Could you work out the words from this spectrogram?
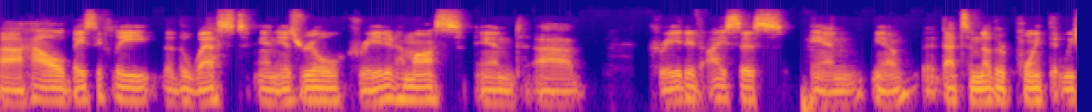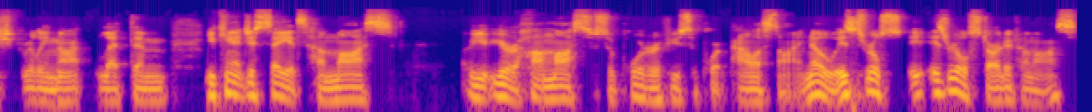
uh, how basically the, the, West and Israel created Hamas and uh, created ISIS. And, you know, that's another point that we should really not let them. You can't just say it's Hamas. You're a Hamas supporter if you support Palestine. No, Israel, Israel started Hamas.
